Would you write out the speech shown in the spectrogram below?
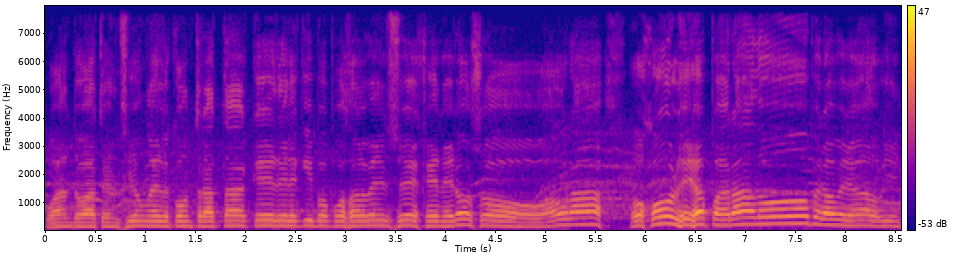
cuando atención el contraataque del equipo pozalbense generoso ahora ojo le ha parado pero ha llegado bien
